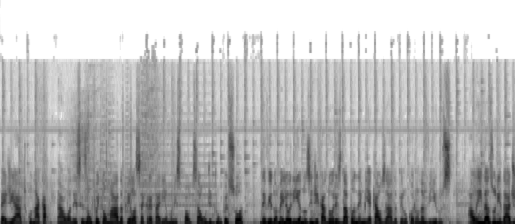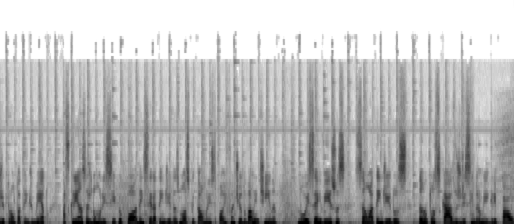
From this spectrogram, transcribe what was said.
pediátrico na capital. A decisão foi tomada pela Secretaria Municipal de Saúde de João Pessoa devido à melhoria nos indicadores da pandemia causada pelo coronavírus. Além das unidades de pronto atendimento, as crianças do município podem ser atendidas no Hospital Municipal Infantil do Valentina. Nos serviços são atendidos tanto os casos de síndrome gripal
